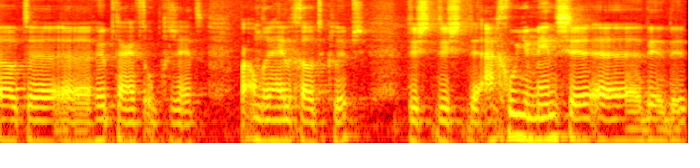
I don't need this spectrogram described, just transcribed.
grote uh, hub daar heeft opgezet. Een paar andere hele grote clubs. Dus, dus de, aan goede mensen uh, de, de,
